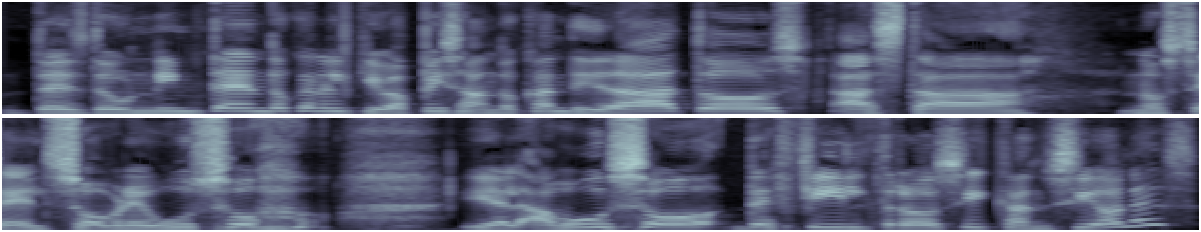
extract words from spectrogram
desde un Nintendo con el que iba pisando candidatos hasta, no sé, el sobreuso y el abuso de filtros y canciones,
